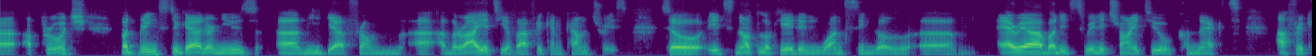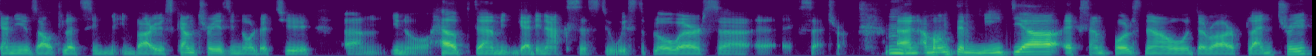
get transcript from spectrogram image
uh, approach but brings together news uh, media from uh, a variety of African countries. So it's not located in one single um, area, but it's really trying to connect African news outlets in, in various countries in order to um, you know, help them in getting access to whistleblowers, uh, uh, etc. Mm-hmm. And among the media examples now, there are plenty.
